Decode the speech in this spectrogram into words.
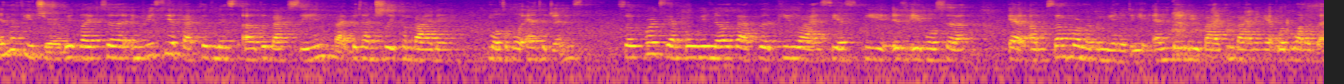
In the future, we'd like to increase the effectiveness of the vaccine by potentially combining multiple antigens. So for example, we know that the PY-CSP is able to get um, some form of immunity, and maybe by combining it with one of the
